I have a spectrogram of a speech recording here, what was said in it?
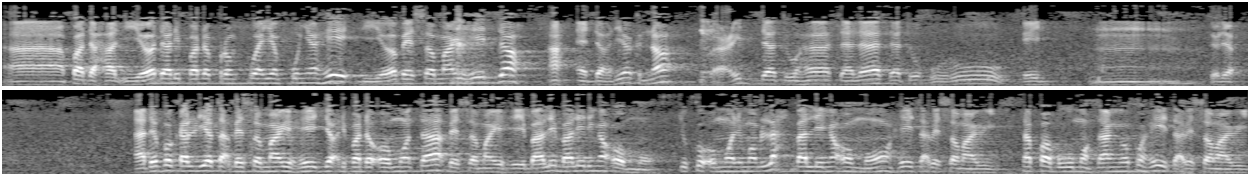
Ha, padahal ia daripada perempuan yang punya hid dia biasa mari hidah ah edah dia kena fa'iddatuha thalathatu quru'in hmm tu dia. Ada pun kalau dia tak biasa mari hijak daripada umur tak biasa mari hid balik-balik dengan umur. Cukup umur 15 balik dengan umur hid tak biasa mari. Siapa berumah tangga pun hid tak biasa mari.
